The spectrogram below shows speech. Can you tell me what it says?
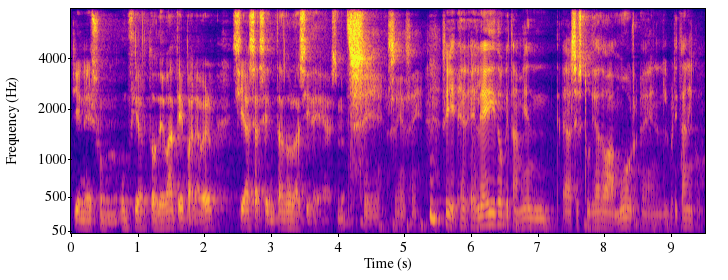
tienes un, cierto debate para ver si has asentado las ideas. ¿no? Sí, sí, sí. Sí, he, he, leído que también has estudiado a Moore en el británico.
